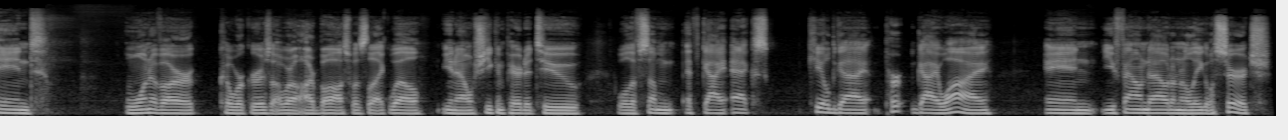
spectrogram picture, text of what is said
and one of our coworkers, or our boss, was like, "Well, you know," she compared it to, "Well, if some if guy X killed guy per, guy Y, and you found out on a legal search,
